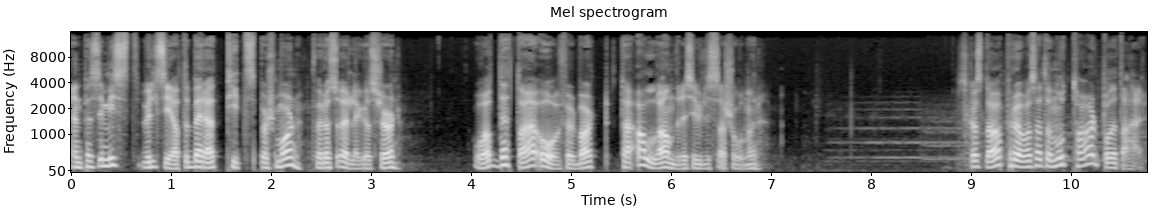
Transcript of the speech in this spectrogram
En pessimist vil si at det bare er et tidsspørsmål for oss å ødelegge oss sjøl, og at dette er overførbart til alle andre sivilisasjoner. Skal vi da prøve å sette noe tall på dette her?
